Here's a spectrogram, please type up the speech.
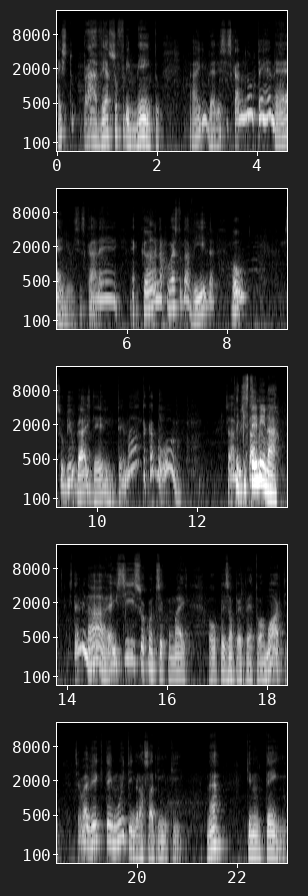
é estuprar, ver é sofrimento. Aí, velho, esses caras não tem remédio. Esses caras é, é cana pro resto da vida. Ou subir o gás dele. Tem, mata, acabou. Sabe? Tem que exterminar. Exterminar. E se isso acontecer com mais, ou prisão perpétua ou morte, você vai ver que tem muito engraçadinho que, né? Que não tem,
